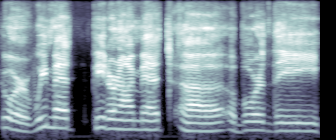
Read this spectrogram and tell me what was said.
Sure. We met, Peter and I met uh, aboard the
